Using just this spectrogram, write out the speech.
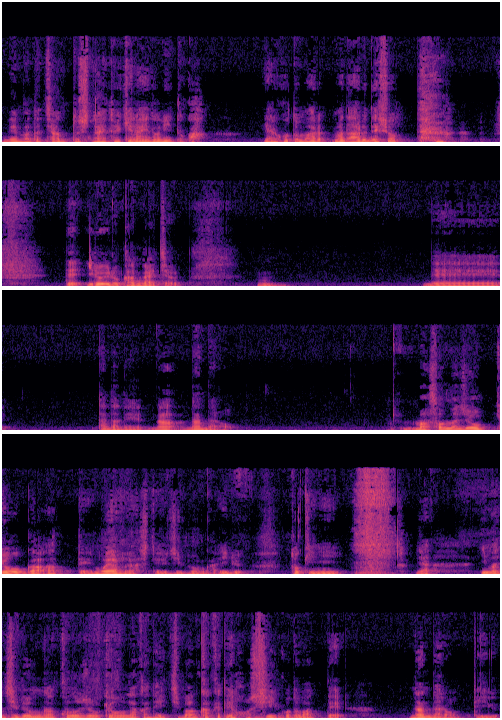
ね、またちゃんとしないといけないのにとか、やることもある、まだあるでしょって、いろいろ考えちゃう。うん。で、ただね、な、なんだろう。まあそんな状況があって、もやもやしてる自分がいる時に、じゃあ、今自分がこの状況の中で一番かけてほしい言葉って何だろうっていう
